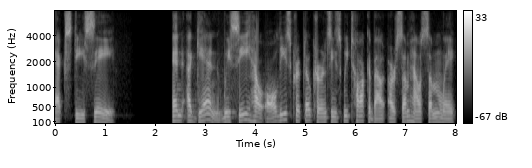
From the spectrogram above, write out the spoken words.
XDC. And again, we see how all these cryptocurrencies we talk about are somehow, some way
